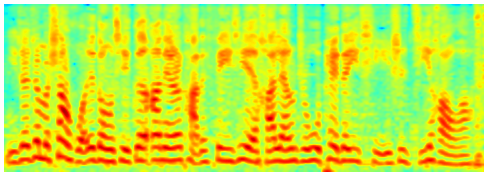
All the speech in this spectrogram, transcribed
你这这么上火的东西，跟阿尼尔卡的飞蟹寒凉之物配在一起是极好啊。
